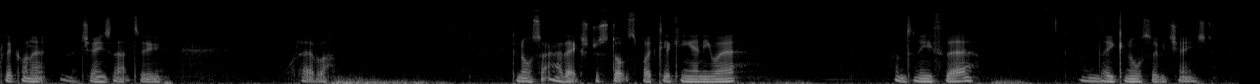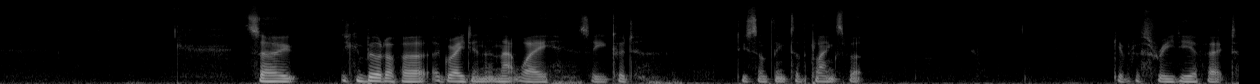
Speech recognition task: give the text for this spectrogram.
click on it and change that to whatever can also add extra stops by clicking anywhere underneath there and they can also be changed. So you can build up a, a gradient in that way so you could do something to the planks but give it a 3D effect.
